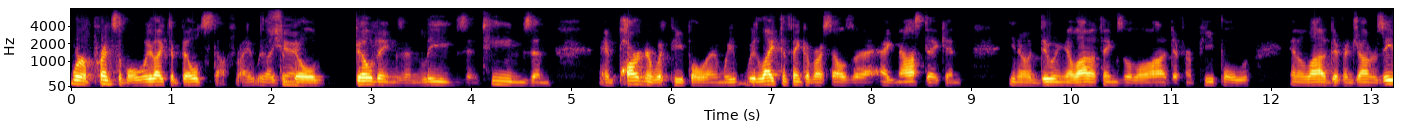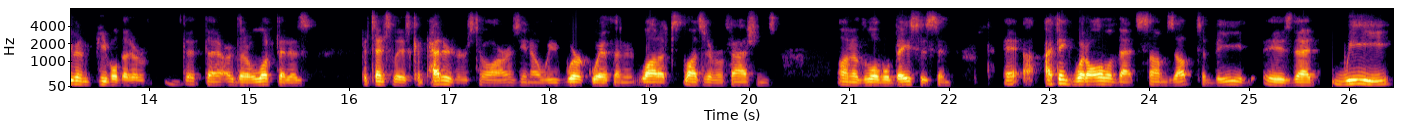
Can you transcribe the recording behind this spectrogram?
we're a principal. We like to build stuff, right? We like sure. to build buildings and leagues and teams and and partner with people. And we we like to think of ourselves as agnostic and you know doing a lot of things with a lot of different people in a lot of different genres, even people that are that, that are that are looked at as potentially as competitors to ours. You know, we work with in a lot of lots of different fashions on a global basis. And I think what all of that sums up to be is that we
